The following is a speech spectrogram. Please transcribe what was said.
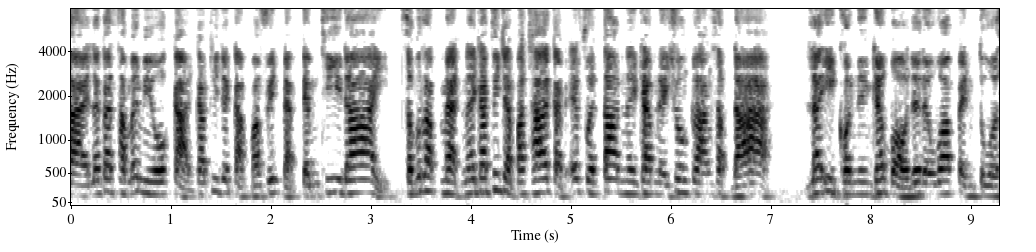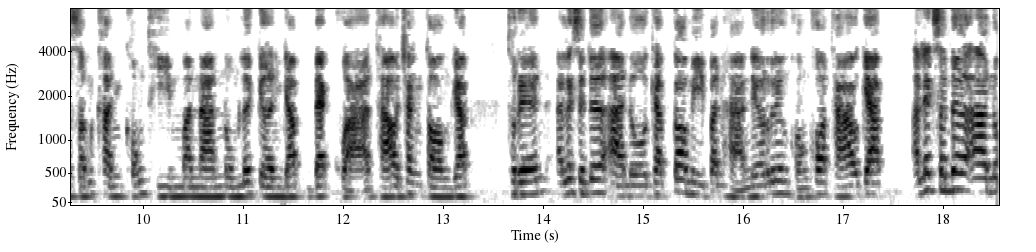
กาย แล้วก็ทำให้มีโอกาสครับที่จะกลับมาฟิตแบบเต็มที่ได้สำหรับแมตช์นะครับที่จะปะทะกับเอฟเวอร์ตันนะครับในช่วงกลางสัปดาห์ และอีกคนหนึ่งครับบอกได้เลยว่าเป็นตัวสำคัญของทีมมานานนมเหลือเกินครับ แบ็คขวาเท้าช่างทองครับเทรนต์อเล็กซานเดอร์อาร์โนครับก็มีปัญหาในเรื่องของข้อเท้าครับอเล็กซานเดอร์อาร์โน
